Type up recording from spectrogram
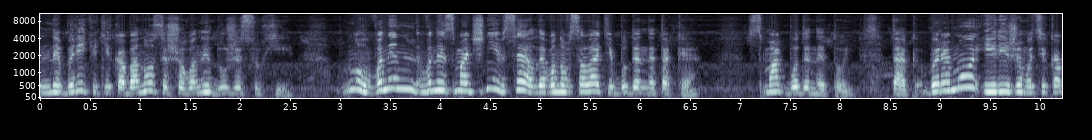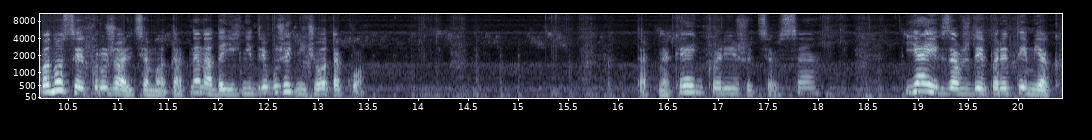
не беріть оті кабаноси, що вони дуже сухі. Ну, вони, вони смачні, все, але воно в салаті буде не таке. Смак буде не той. Так, беремо і ріжемо ці кабаноси кружальцями. Отак. Не треба їх ні дрібужити, нічого такого. Так, м'якенько ріжуться, все. Я їх завжди перед тим, як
